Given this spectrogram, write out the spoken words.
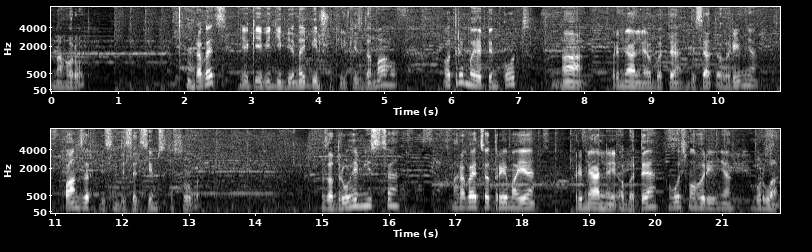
нагород. Гравець, який відіб'є найбільшу кількість дамагу, отримує пін-код на преміальний ОБТ 10 рівня Panzer 87140. За друге місце гравець отримає преміальний ОБТ 8 рівня Бурлак.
